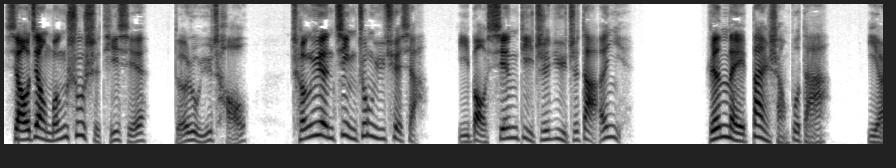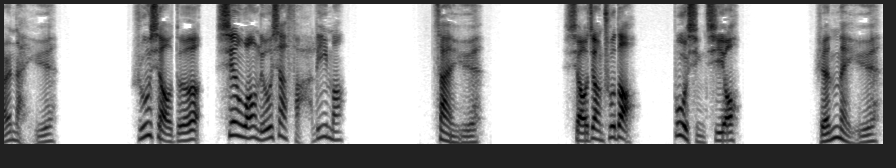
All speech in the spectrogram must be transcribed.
小将蒙书使提携，得入于朝，诚愿尽忠于阙下。”以报先帝之遇之大恩也。人美半晌不答，已而乃曰：“汝晓得先王留下法力吗？”赞曰：“小将出道，不省其忧。”人美曰：“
